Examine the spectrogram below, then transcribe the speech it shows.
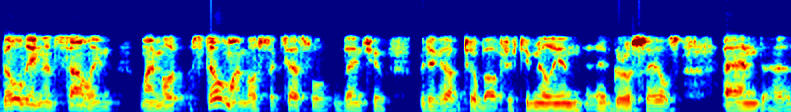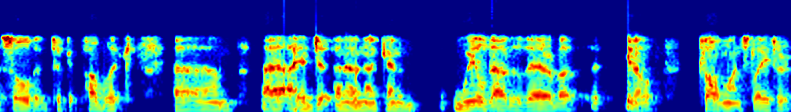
building and selling my mo- still my most successful venture. We took it up to about 50 million uh, gross sales and uh, sold it, took it public. Um, I, I had ju- and I kind of wheeled out of there about, you know, 12 months later,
